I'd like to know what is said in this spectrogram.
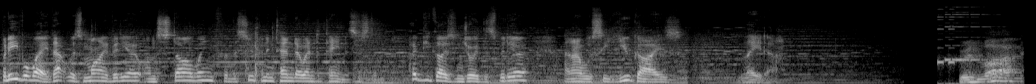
But either way, that was my video on Starwing for the Super Nintendo Entertainment System. Hope you guys enjoyed this video, and I will see you guys later. Good luck.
